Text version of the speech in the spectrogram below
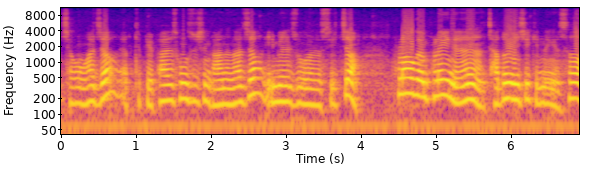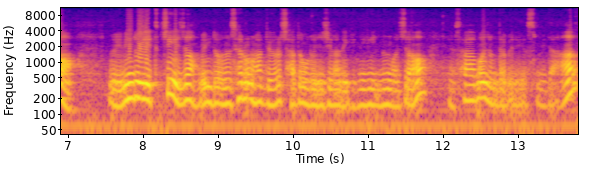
제공하죠. FTP 파일 송수신 가능하죠. 이메일 주고받을 수 있죠. Plug and Play는 자동인식 기능에서 윈도우의 특징이죠. 윈도우는 새로운 하드웨어를 자동으로 인식하는 기능이 있는 거죠. 4번 정답이 되겠습니다.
